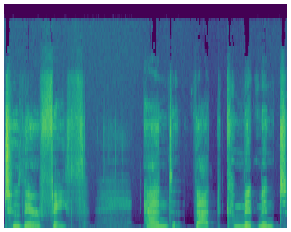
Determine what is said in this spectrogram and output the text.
to their faith, and that commitment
